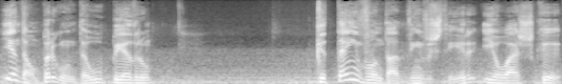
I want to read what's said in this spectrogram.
E então pergunta o Pedro que tem vontade de investir, e eu acho que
